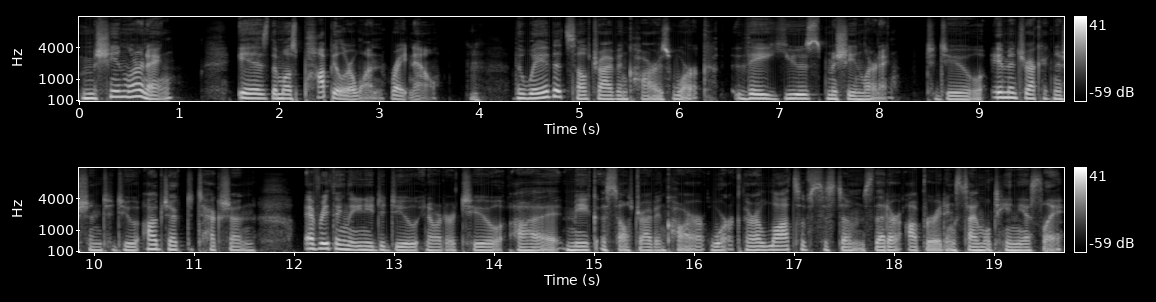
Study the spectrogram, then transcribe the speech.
Machine learning is the most popular one right now. Hmm. The way that self driving cars work, they use machine learning to do image recognition, to do object detection, everything that you need to do in order to uh, make a self driving car work. There are lots of systems that are operating simultaneously.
